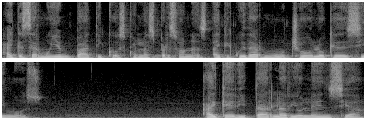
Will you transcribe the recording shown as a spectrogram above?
Hay que ser muy empáticos con las personas, hay que cuidar mucho lo que decimos. Hay que evitar la violencia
